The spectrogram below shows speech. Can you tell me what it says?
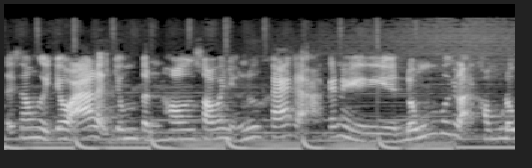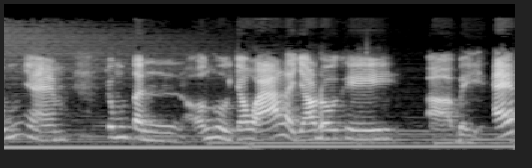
Tại sao người châu Á lại chung tình hơn so với những nước khác ạ? À? cái này đúng với lại không đúng nha em. Chung tình ở người châu Á là do đôi khi uh, bị ép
